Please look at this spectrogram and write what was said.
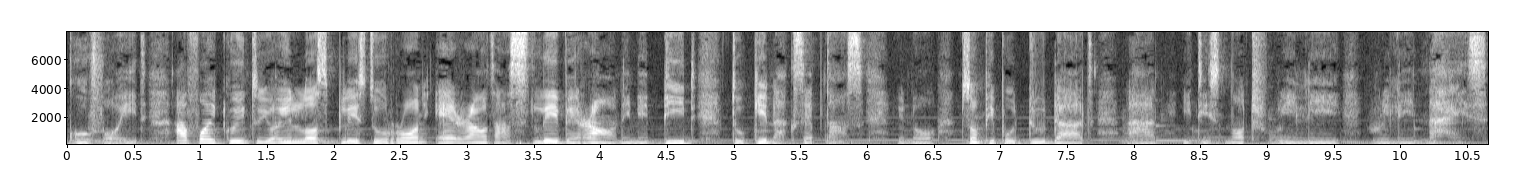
go for it. Avoid going to your in-laws' place to run errands and slave around in a bid to gain acceptance. You know, some people do that and it is not really, really nice.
